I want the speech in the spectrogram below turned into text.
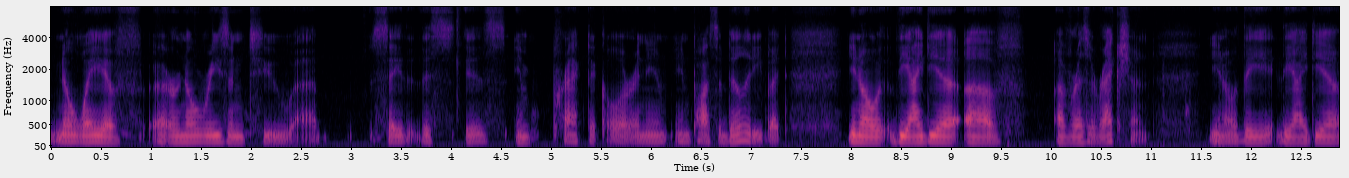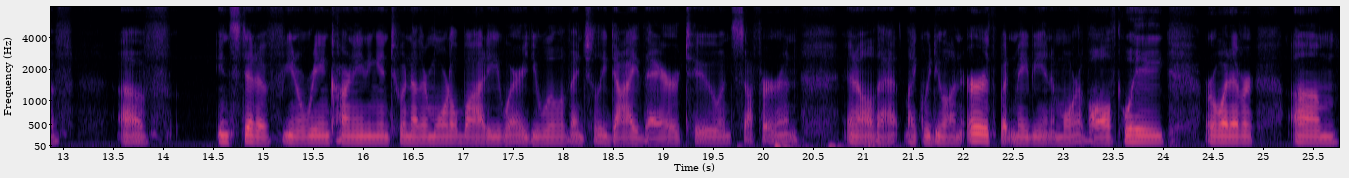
no way of or no reason to uh, say that this is impractical or an in, impossibility. But you know, the idea of of resurrection, you know, the the idea of of instead of you know reincarnating into another mortal body where you will eventually die there too and suffer and and all that like we do on earth but maybe in a more evolved way or whatever um,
